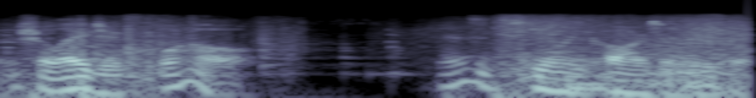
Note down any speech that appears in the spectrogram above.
Special agent. Whoa. Isn't stealing cars illegal?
